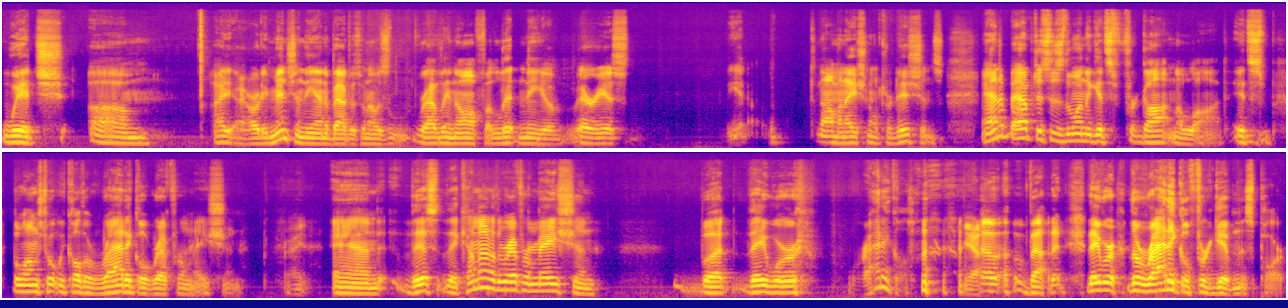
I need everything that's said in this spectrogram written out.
which um, I, I already mentioned the Anabaptists when I was rattling off a litany of various, you know, denominational traditions. Anabaptist is the one that gets forgotten a lot. It belongs to what we call the radical Reformation Right. and this they come out of the reformation but they were radical Yeah. about it they were the radical forgiveness part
